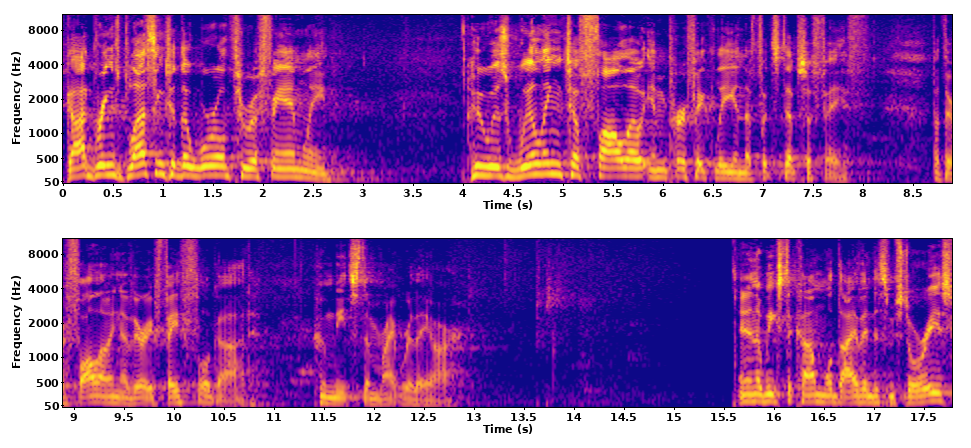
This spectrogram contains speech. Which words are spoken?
God brings blessing to the world through a family who is willing to follow imperfectly in the footsteps of faith, but they're following a very faithful God who meets them right where they are. And in the weeks to come, we'll dive into some stories.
